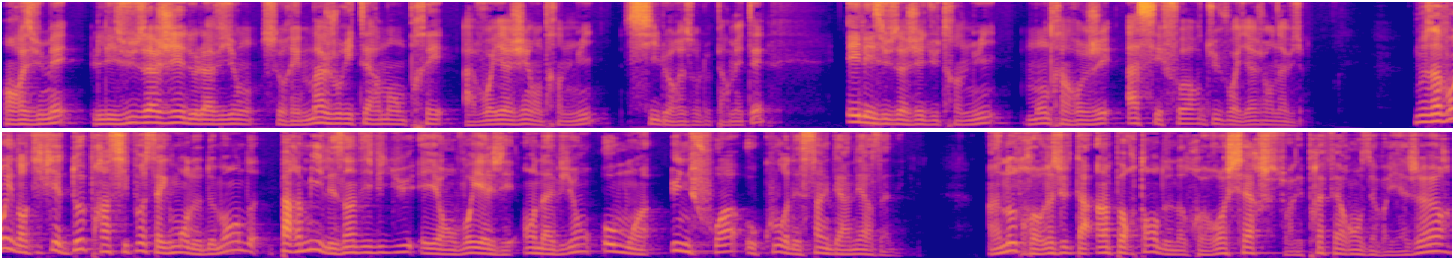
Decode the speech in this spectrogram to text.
En résumé, les usagers de l'avion seraient majoritairement prêts à voyager en train de nuit, si le réseau le permettait, et les usagers du train de nuit montrent un rejet assez fort du voyage en avion. Nous avons identifié deux principaux segments de demande parmi les individus ayant voyagé en avion au moins une fois au cours des cinq dernières années. Un autre résultat important de notre recherche sur les préférences des voyageurs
